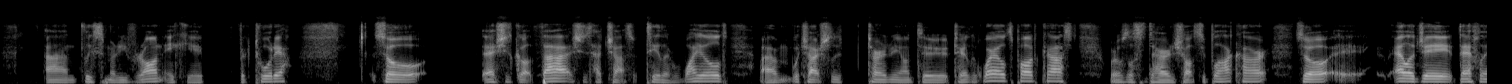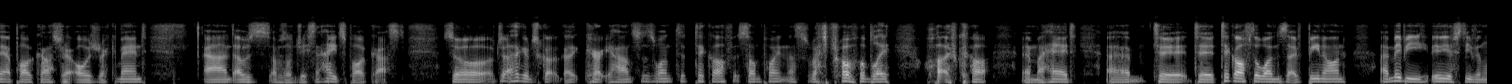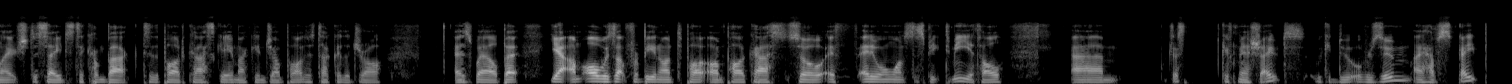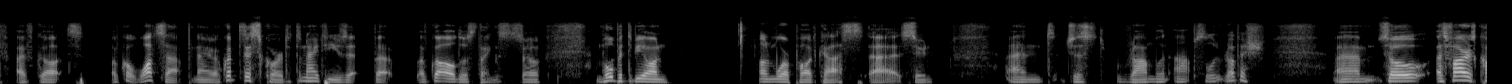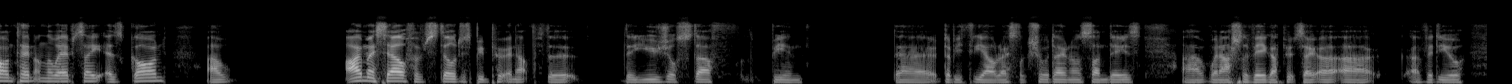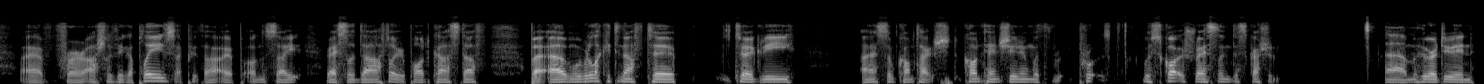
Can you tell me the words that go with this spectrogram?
and Lisa Marie Varon, aka Victoria. So uh, she's got that. She's had chats with Taylor Wilde, um, which actually turned me on to Taylor Wilde's podcast, where I was listening to her and Shotzi Blackheart. So uh, Ella J, definitely a podcaster I always recommend. And I was I was on Jason Hyde's podcast, so I think I've just got like Kurt Johansson's one to tick off at some point. That's, that's probably what I've got in my head um, to to tick off the ones that I've been on. Uh, maybe maybe if Stephen Louch decides to come back to the podcast game, I can jump on to Tuck of the Draw as well. But yeah, I'm always up for being on to po- on podcasts. So if anyone wants to speak to me at all, um, just give me a shout. We can do it over Zoom. I have Skype. I've got I've got WhatsApp now. I've got Discord. I don't know how to use it, but I've got all those things. So I'm hoping to be on on more podcasts uh, soon, and just rambling absolute rubbish. Um, so as far as content on the website is gone, uh, I myself have still just been putting up the the usual stuff, being the W3L Wrestling Showdown on Sundays, uh, when Ashley Vega puts out a, a, a video uh, for Ashley Vega Plays. I put that up on the site, Wrestling Daft, all your podcast stuff. But um, we were lucky enough to to agree uh, some contact, content sharing with with Scottish Wrestling Discussion, um, who are doing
